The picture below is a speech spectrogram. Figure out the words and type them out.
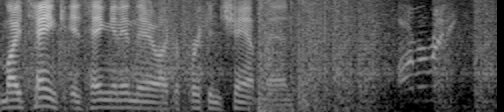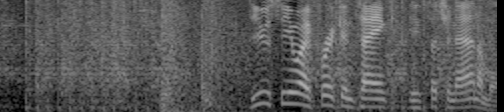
My tank is hanging in there like a freaking champ, man. Armor ready. Do you see my freaking tank? He's such an animal.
